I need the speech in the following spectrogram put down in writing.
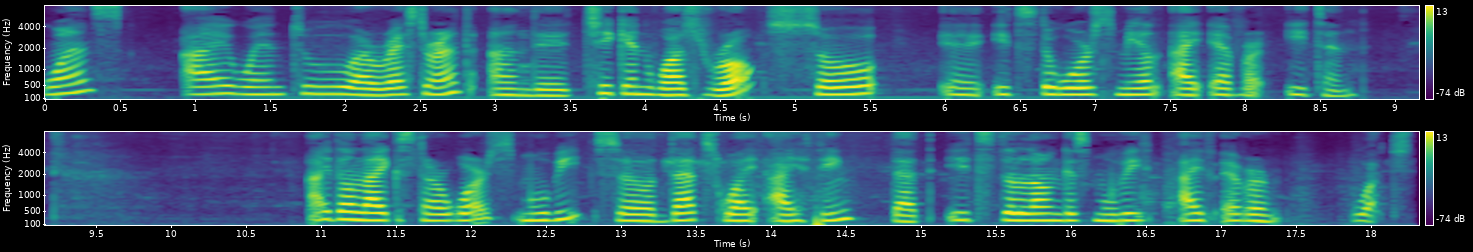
Once I went to a restaurant and the chicken was raw, so uh, it's the worst meal I ever eaten. I don't like Star Wars movie, so that's why I think that it's the longest movie I've ever watched.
